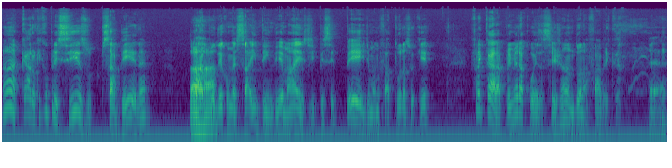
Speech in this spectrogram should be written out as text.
Ah, cara, o que, que eu preciso saber, né? Para uhum. poder começar a entender mais de PCP, de manufatura, não sei o quê. Falei, cara, primeira coisa, você já andou na fábrica? É.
